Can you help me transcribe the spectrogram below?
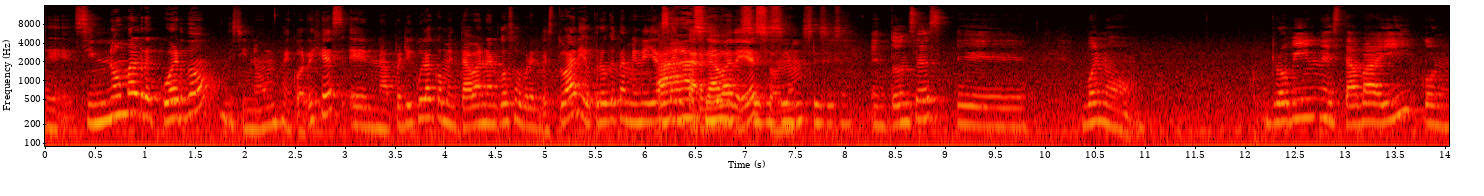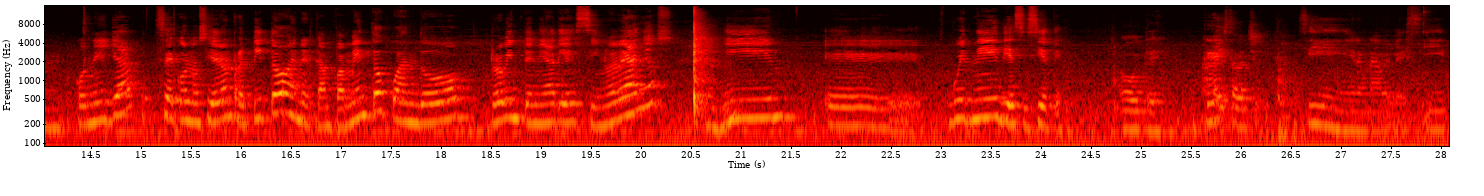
eh, si no mal recuerdo, y si no me corriges, en la película comentaban algo sobre el vestuario, creo que también ella se Ah, encargaba sí, de sí, eso, sí, ¿no? Sí, sí, sí. Entonces, eh, bueno, Robin estaba ahí con, con ella. Se conocieron, repito, en el campamento cuando Robin tenía 19 años y eh, Whitney 17. Ok. Ok. Ah, estaba chiquita. Sí, era una bebecita.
